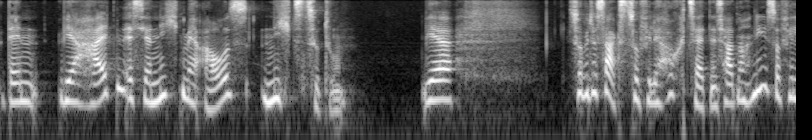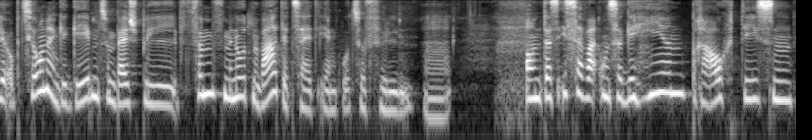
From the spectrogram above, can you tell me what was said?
Denn wir halten es ja nicht mehr aus, nichts zu tun. Wir, so wie du sagst, so viele Hochzeiten. Es hat noch nie so viele Optionen gegeben, zum Beispiel fünf Minuten Wartezeit irgendwo zu füllen. Mhm. Und das ist aber, unser Gehirn braucht diesen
